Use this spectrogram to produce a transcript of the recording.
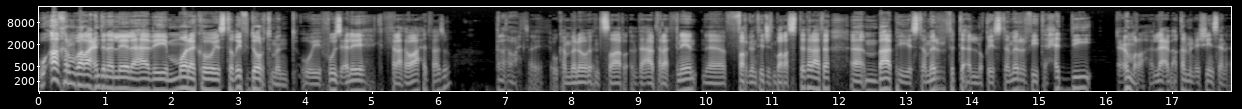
وآخر مباراة عندنا الليلة هذه موناكو يستضيف دورتموند ويفوز عليه 3-1 فازوا؟ 3 1 أي، وكملوا انتصار الذهاب 3-2 آه، فرق نتيجة المباراه 6-3 آه، مبابي يستمر في التألق يستمر في تحدي عمره اللاعب أقل من 20 سنة.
